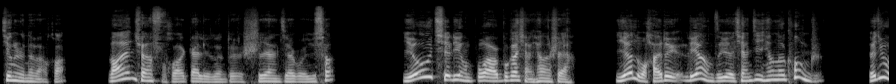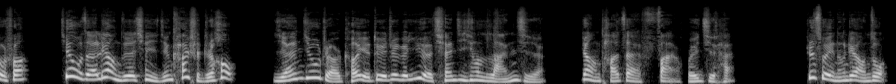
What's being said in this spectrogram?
惊人的吻合，完全符合该理论对实验结果预测。尤其令波尔不可想象的是呀，耶鲁还对量子跃迁进行了控制。也就是说，就在量子跃迁已经开始之后，研究者可以对这个跃迁进行拦截，让它再返回基态。之所以能这样做，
